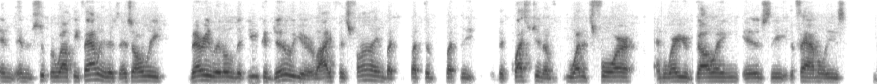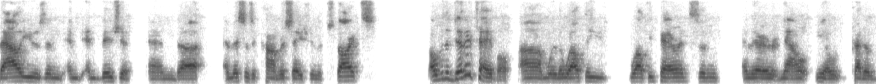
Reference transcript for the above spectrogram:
in, in a super wealthy family, there's there's only very little that you can do. Your life is fine, but but the but the the question of what it's for and where you're going is the the family's values and and, and vision. And uh, and this is a conversation that starts over the dinner table um, with the wealthy wealthy parents and and they're now you know kind of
